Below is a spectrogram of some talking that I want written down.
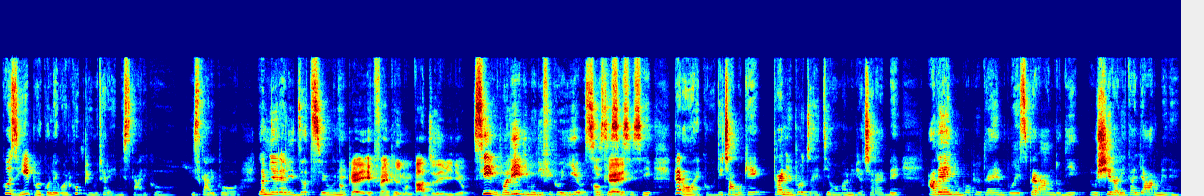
così poi collego al computer e mi scarico, mi scarico la mia realizzazione. Ok, e fai anche il montaggio dei video. Sì, poi lì li modifico io, sì, Ok. sì, sì, sì, sì. Però ecco, diciamo che tra i miei progetti, Omar, mi piacerebbe, avendo un po' più tempo e sperando di riuscire a ritagliarmene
